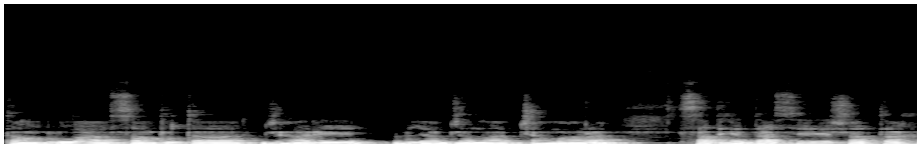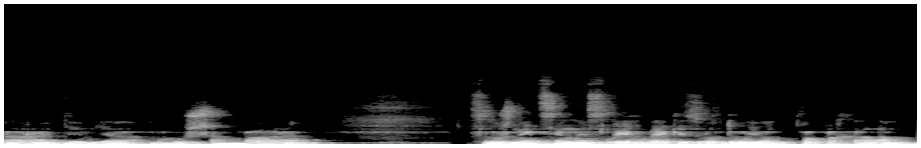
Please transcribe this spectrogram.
Там була Сампута Джгарі В'яджана Чамара, Садгедасі Шатахара Дів'я Бгушамбара. Служниці несли глеки з водою, опахала,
